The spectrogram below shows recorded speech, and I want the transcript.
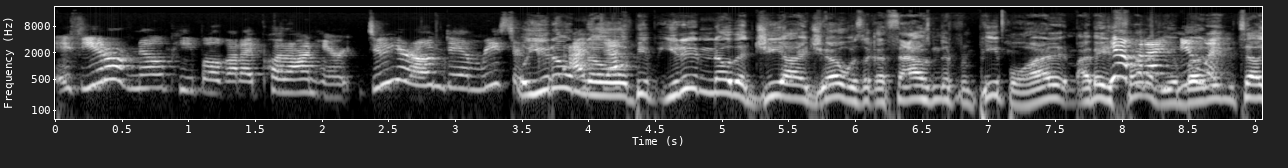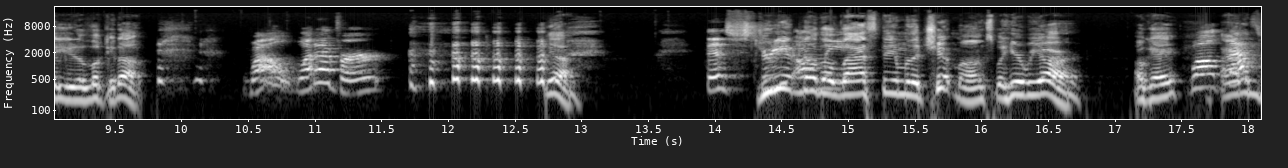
if you don't know people that I put on here, do your own damn research. Well, you don't I know def- people. You didn't know that GI Joe was like a thousand different people. I didn't, I made Yeah, fun of I you, but I didn't tell you to look it up. well, whatever. Yeah, the you didn't know the last name of the Chipmunks, but here we are. Okay, Well, that's Adam because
